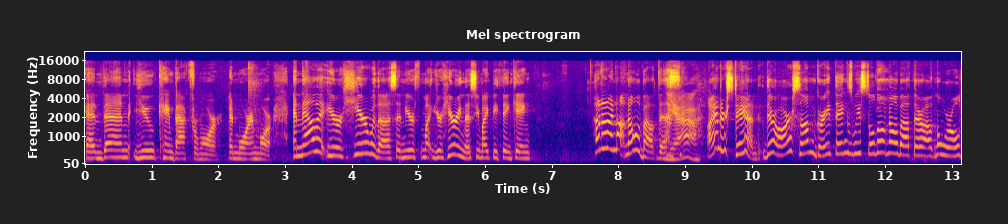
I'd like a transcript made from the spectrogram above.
And then you came back for more and more and more. And now that you're here with us and you're, you're hearing this, you might be thinking, how did I not know about this? Yeah. I understand. There are some great things we still don't know about there out in the world,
